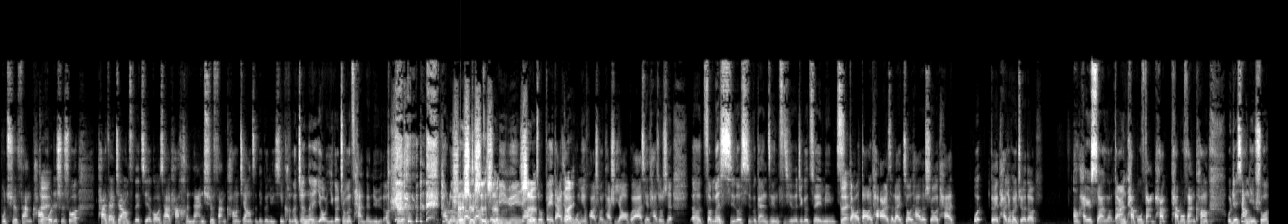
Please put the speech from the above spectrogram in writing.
不去反抗，或者是说。她在这样子的结构下，她很难去反抗这样子的一个女性，可能真的有一个这么惨的女的，是她沦落到这样子的命运，然后就被大家污名化成她是妖怪，而且她就是呃怎么洗都洗不干净自己的这个罪名，对，然后到了她儿子来救她的时候，她我对她就会觉得。嗯，还是算了。当然，他不反叛，他不反抗。我觉得像你说，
